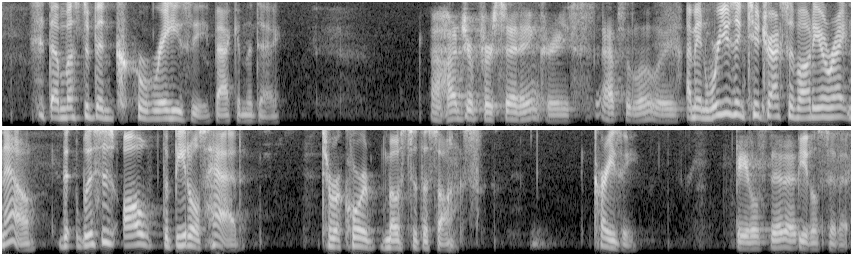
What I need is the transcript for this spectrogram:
that must have been crazy back in the day. A hundred percent increase, absolutely. I mean, we're using two tracks of audio right now. This is all the Beatles had to record most of the songs. Crazy. Beatles did it. Beatles did it.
